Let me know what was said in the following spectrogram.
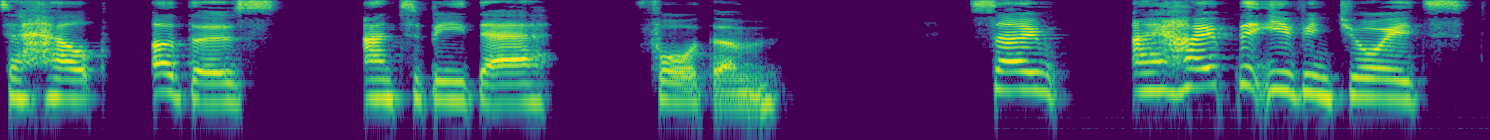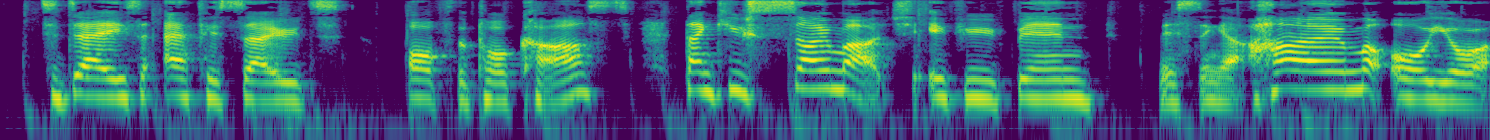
to help others and to be there for them. So I hope that you've enjoyed today's episode of the podcast. Thank you so much if you've been listening at home or you're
